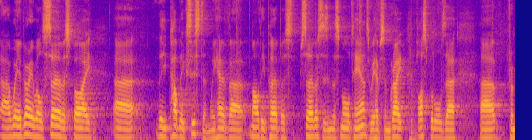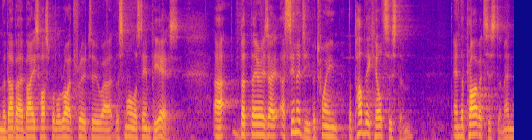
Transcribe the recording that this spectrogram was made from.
uh, we're very well serviced by uh, the public system. We have uh, multi-purpose services in the small towns. We have some great hospitals uh, uh, from the Dubbo Base Hospital right through to the smallest MPS. but there is a, a, synergy between the public health system and the private system. And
